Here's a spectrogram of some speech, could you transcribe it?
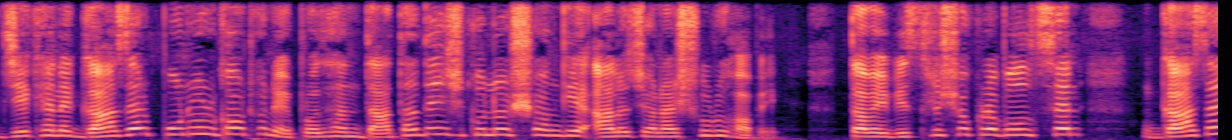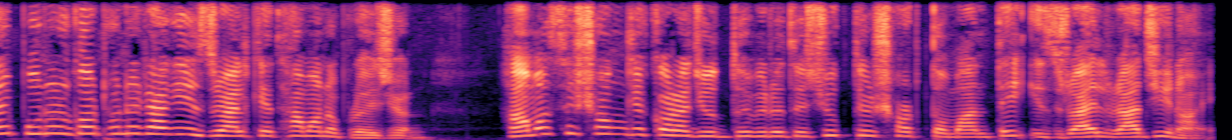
যেখানে গাজার পুনর্গঠনে প্রধান দাতা দেশগুলোর সঙ্গে আলোচনা শুরু হবে। তবে বিশ্লেষকরা বলছেন, গাজায় পুনর্গঠনের আগে ইসরায়েলকে থামানো প্রয়োজন। হামাসের সঙ্গে করা যুদ্ধবিরতি চুক্তির শর্ত মানতে ইসরায়েল রাজি নয়।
